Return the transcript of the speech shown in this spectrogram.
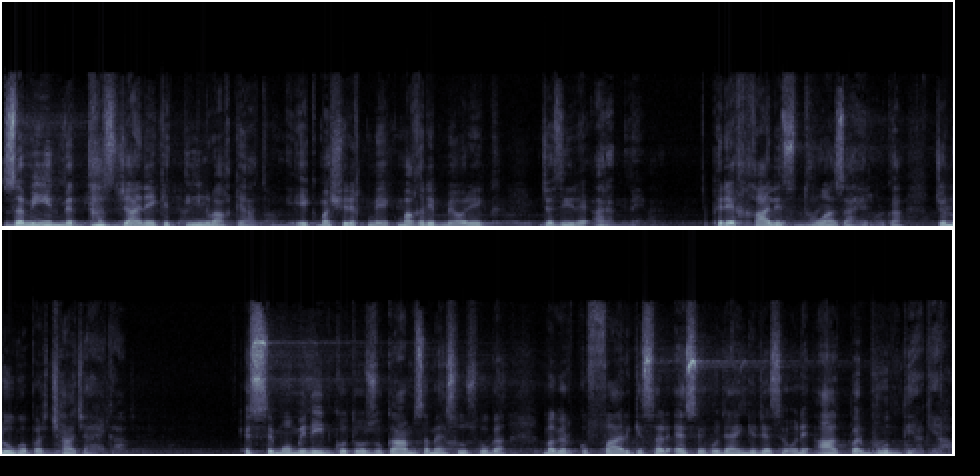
زمین میں دھس جانے کے تین واقعات ہوں گے، ایک مشرق میں، ایک مغرب میں اور ایک جزیر عرب میں۔ پھر ایک خالص دھواں ظاہر ہوگا جو لوگوں پر چھا جائے گا۔ اس سے مومنین کو تو زکام سا محسوس ہوگا، مگر کفار کے سر ایسے ہو جائیں گے جیسے انہیں آگ پر بھون دیا گیا ہو۔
